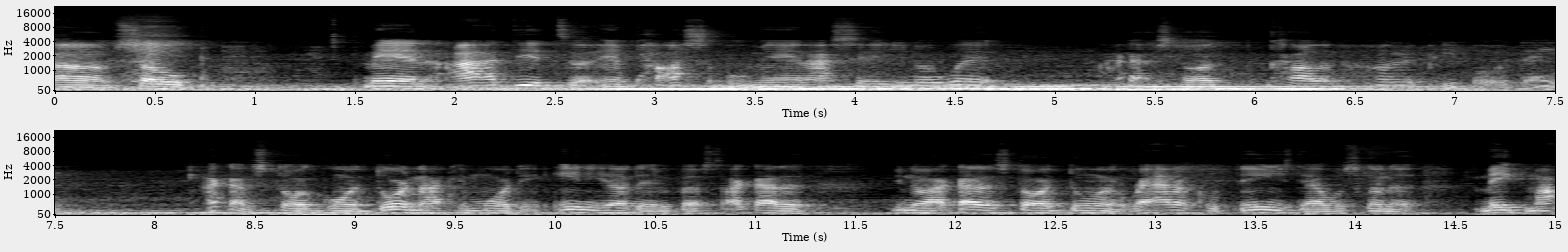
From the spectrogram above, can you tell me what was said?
Um, so, man, I did the impossible, man. I said, you know what? I got to start calling 100 people a day. I got to start going door knocking more than any other investor. I got to, you know, I got to start doing radical things that was going to make my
